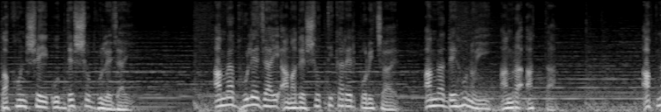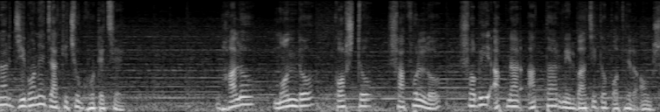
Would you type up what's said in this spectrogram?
তখন সেই উদ্দেশ্য ভুলে যাই। আমরা ভুলে যাই আমাদের সত্যিকারের পরিচয়, আমরা দেহ নই, আমরা আত্মা। আপনার জীবনে যা কিছু ঘটেছে, ভালো, মন্দ, কষ্ট, সাফল্য, সবই আপনার আত্মার নির্বাচিত পথের অংশ।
